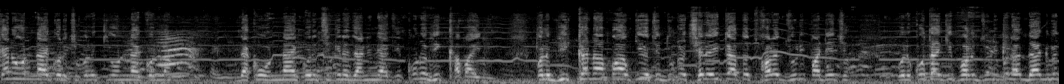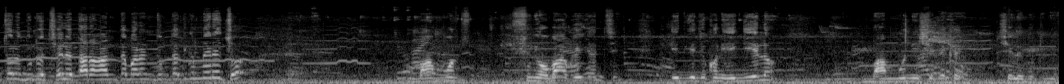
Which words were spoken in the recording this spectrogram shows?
কেন অন্যায় করেছ? বলে, কি অন্যায় করলাম? দেখো, অন্যায় করেছি কিনা জানি না, আজকে কোনো ভিক্ষা পাইনি। বলে ভিক্ষা না পাও কি হচ্ছে? দুটো ছেলেই তো এত ঝুড়ি পাঠিয়েছো। বলে কোথায় কি ফলের ঝুড়ি? বলে "হ্যাঁ, দেখবে চলো দুটো ছেলে তারা আনতে পারেন তুমি তাদেরকে মেরেছো। ব্রাহ্মণ শুনে অবাক হয়ে যাচ্ছে। এদিকে যখন এগিয়ে এলো ব্রাহ্মণ এসে দেখে ছেলে দুটো নেই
